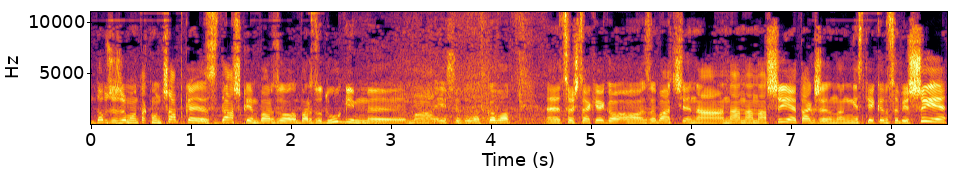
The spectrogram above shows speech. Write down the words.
Dobrze, że mam taką czapkę z daszkiem bardzo, bardzo długim. E, Ma jeszcze dodatkowo coś takiego, o, zobaczcie, na, na, na, na szyję, także no, nie spiekłem sobie szyję,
